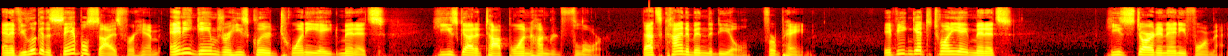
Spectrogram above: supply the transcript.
And if you look at the sample size for him, any games where he's cleared 28 minutes, he's got a top 100 floor. That's kind of been the deal for Payne. If he can get to 28 minutes, he's starting any format.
